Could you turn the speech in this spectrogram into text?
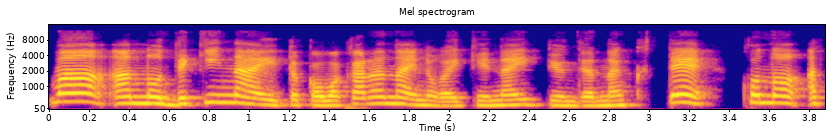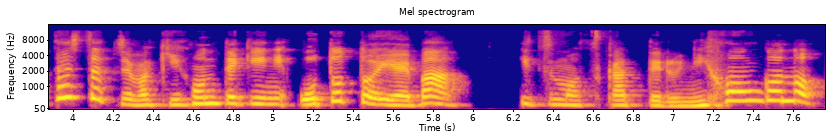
は、あの、できないとかわからないのがいけないっていうんじゃなくて、この私たちは基本的に音といえば、いつも使ってる日本語の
